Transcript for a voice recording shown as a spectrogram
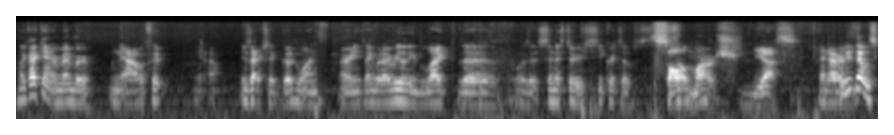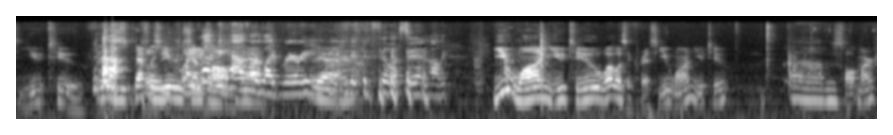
Like I can't remember now if it, you know, is actually a good one or anything, but I really liked the was it Sinister Secrets of Salt Marsh. Mm. Yes. and I our- believe that was you too. it was definitely you you. I'm at glad home. we have Yeah. our librarian Yeah. here who can fill us in and all the You won, you two. What was it, Chris? You won, you two? Um, Salt Marsh?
